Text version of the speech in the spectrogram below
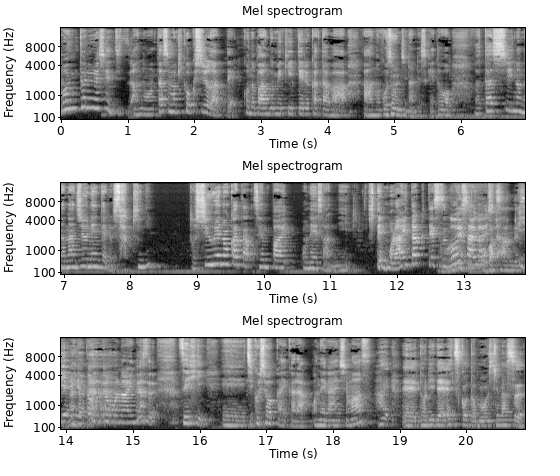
本当に嬉しい。実あの、私も帰国子女だって、この番組聞いてる方は、あの、ご存知なんですけど、私の70年代より先に、年上の方、先輩、お姉さんに来てもらいたくて、すごい探した。おばさんですねいえいえ、とんでもないんです。ぜひ、えー自己紹介からお願いします。はい、えー、鳥出悦子と申します。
